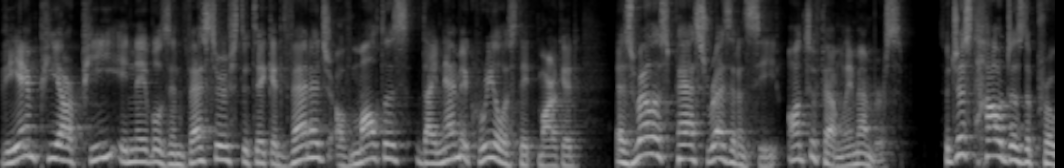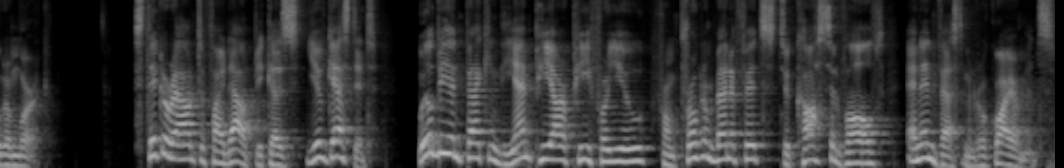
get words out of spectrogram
the MPRP enables investors to take advantage of Malta's dynamic real estate market as well as pass residency onto family members. So, just how does the program work? Stick around to find out because you've guessed it. We'll be unpacking the MPRP for you from program benefits to costs involved and investment requirements.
